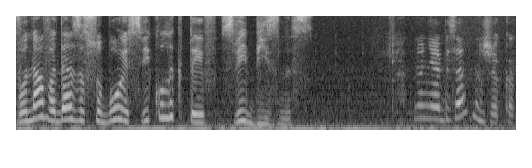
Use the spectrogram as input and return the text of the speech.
Вона веде за собою свій колектив, свій бізнес. Ну, не обязательно же, как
